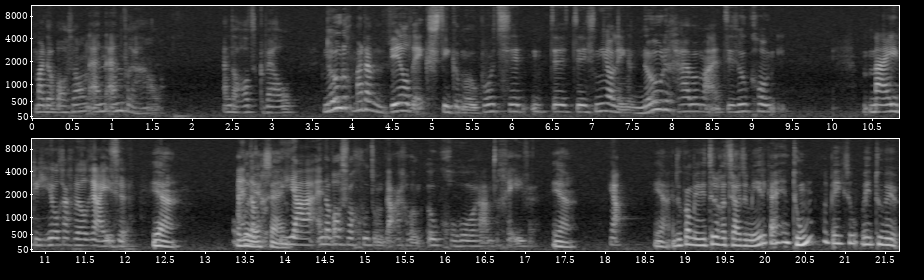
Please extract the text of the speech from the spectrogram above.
Maar dat was wel een en-en verhaal. En dat had ik wel nodig, maar dat wilde ik stiekem ook. Hoor. Het, is niet alleen het nodig hebben, maar het is ook gewoon mij die heel graag wil reizen. Ja, onderweg dat- zijn. Ja, en dat was wel goed om daar gewoon ook gehoor aan te geven. Ja. Ja. ja. En toen kwam je weer terug uit Zuid-Amerika. En toen? Wat ben je toen? Ben je toen weer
